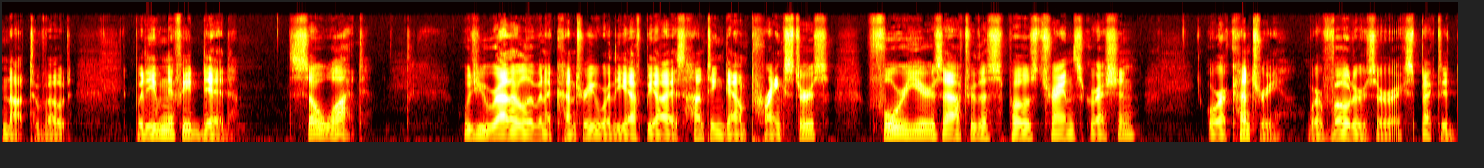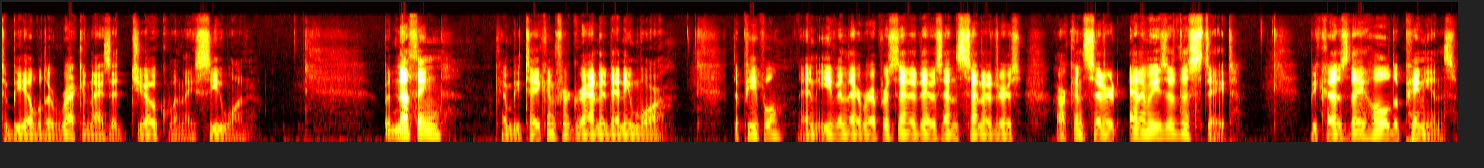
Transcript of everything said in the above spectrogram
not to vote, but even if he did, so what? Would you rather live in a country where the FBI is hunting down pranksters four years after the supposed transgression, or a country where voters are expected to be able to recognize a joke when they see one? But nothing can be taken for granted anymore. The people, and even their representatives and senators, are considered enemies of the state because they hold opinions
